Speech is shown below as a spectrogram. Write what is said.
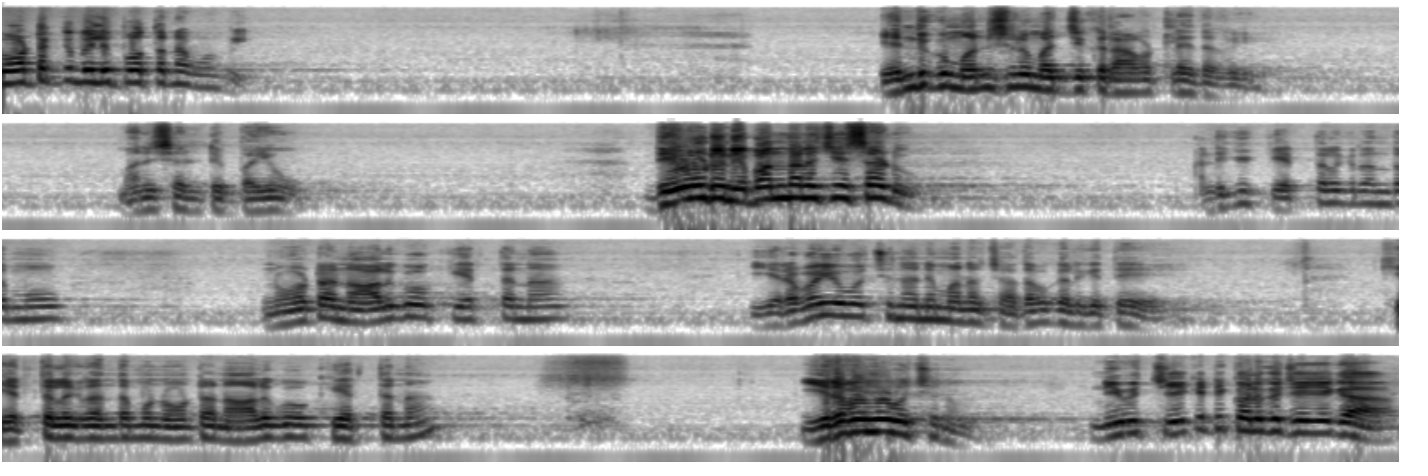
చోటకి వెళ్ళిపోతున్నాం ఎందుకు మనుషుల మధ్యకి రావట్లేదు అవి? మనిషి అంటే భయం. దేవుడు నిబంధన చేశాడు. అందుకే కీర్తన గ్రంథము నూట నాలుగో కీర్తన ఇరవై వచనాన్ని మనం చదవగలిగితే కీర్తన గ్రంథము నూట నాలుగో కీర్తన ఇరవై వచనం. నీవు చీకటి కలుగు చేయగా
